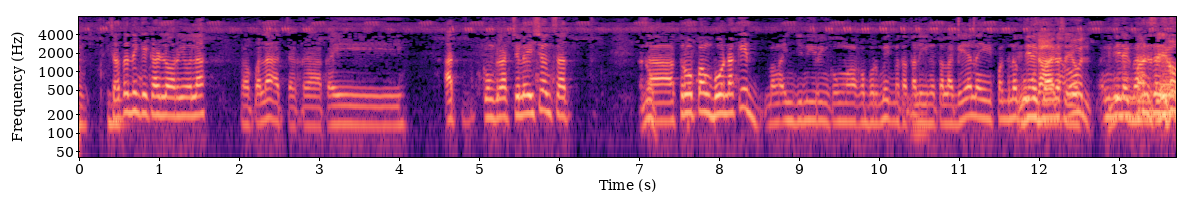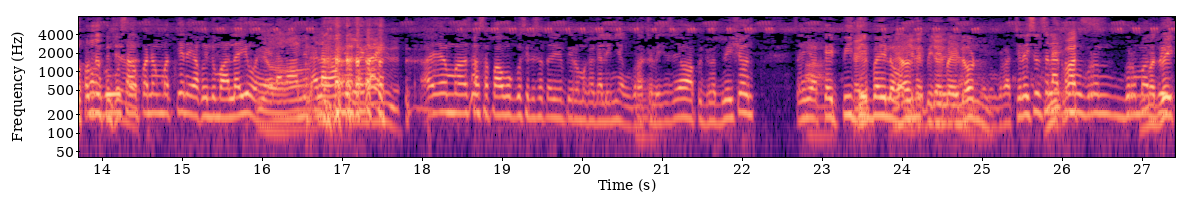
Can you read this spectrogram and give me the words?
Shoutout din kay Carlo Ariola. Nga pala, at saka kay... At congratulations at Sa tropang Bonakid, mga engineering kong mga kabormate, matatalino talaga yan ay pag Hindi nag-uusapan nagmana sa'yo. hindi nagmana sa'yo. Pag nag-uusapan ng mat yan, ay ako'y lumalayo. Eh, alanganin, alanganin sila eh. Ay, masasapawag ko sila sa talino pero magagaling yan. Congratulations sa inyo. Happy graduation. Sa inyo at kay PJ Bailon. Kay PJ Bailon. Congratulations sa lahat ng Graduate.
